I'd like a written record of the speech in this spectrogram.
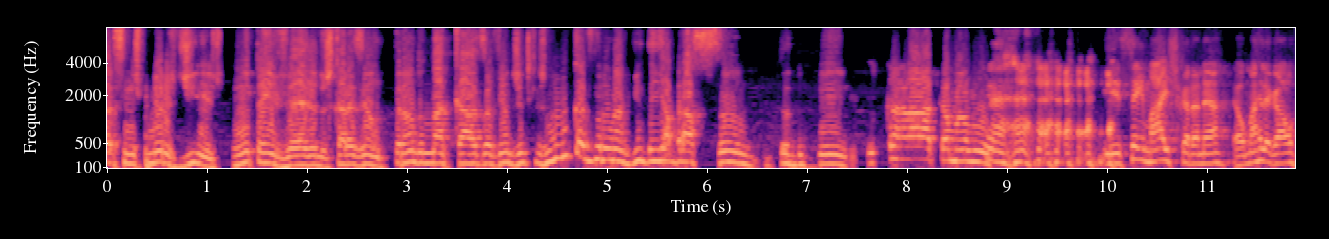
assim, nos primeiros dias, muita inveja dos caras entrando na casa, vendo gente que eles nunca viram na vida e abraçando, dando beijo. Caraca, maluco. E sem máscara, né? É o mais legal.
